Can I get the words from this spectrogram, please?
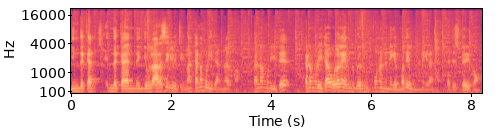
இந்த கட்சி இந்த க இந்த இங்கே உள்ள அரசியல் கட்சிகள்லாம் கண்ண மூடிக்கிட்டாங்கன்னு இருக்கும். கண்ணை மூடிட்டு கண்ணை மூடிட்டா உலகம் இருந்து போயிருந்து பூனை நினைக்கிற மாதிரி இவங்க நினைக்கிறாங்க. That is very wrong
